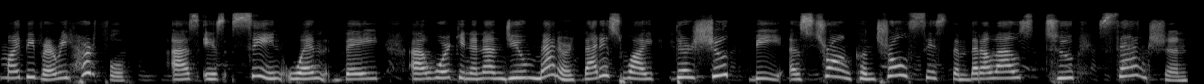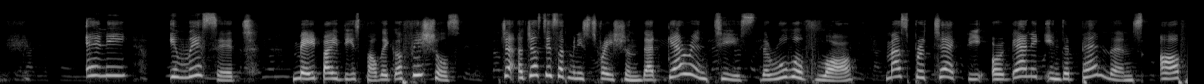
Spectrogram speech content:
might be very hurtful as is seen when they uh, work in an undue manner. That is why there should be a strong control system that allows to sanction any illicit made by these public officials. A justice administration that guarantees the rule of law must protect the organic independence of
